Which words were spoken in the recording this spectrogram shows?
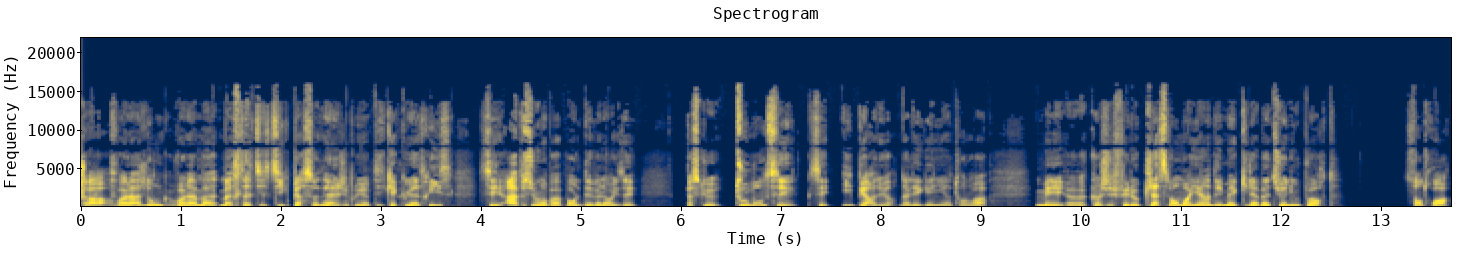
Alors, voilà, donc voilà ma, ma statistique personnelle. J'ai pris ma petite calculatrice. C'est absolument pas pour le dévaloriser, parce que tout le monde sait que c'est hyper dur d'aller gagner un tournoi. Mais quand j'ai fait le classement moyen des mecs qu'il a battu à Newport, 103.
